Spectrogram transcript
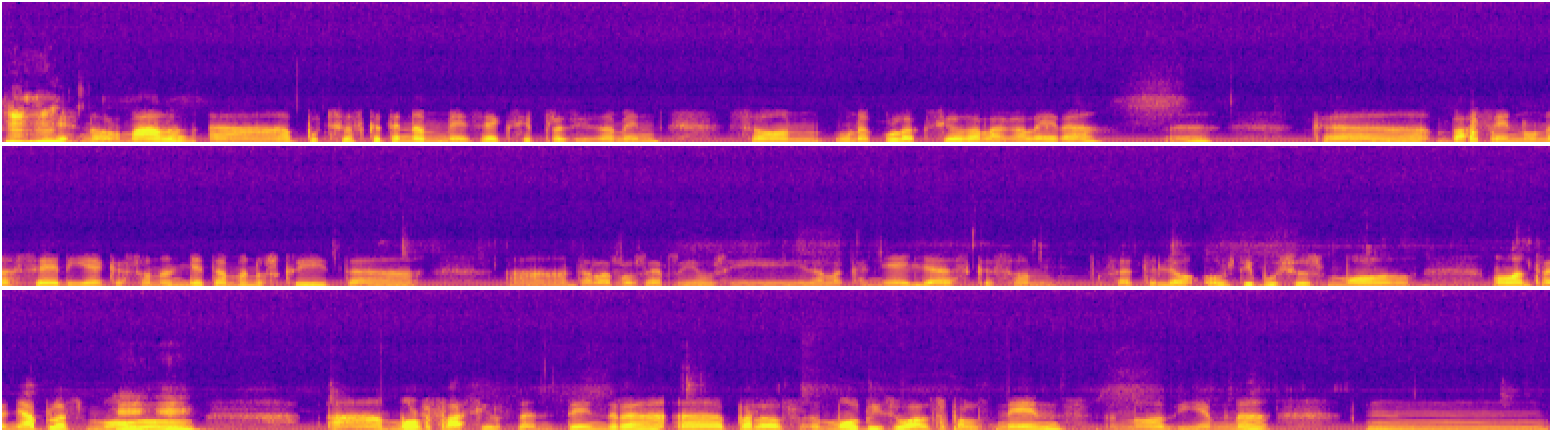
Ah, És normal. Eh, potser els que tenen més èxit precisament són una col·lecció de la Galera, eh, que va fent una sèrie que són en lletra manuscrita eh, de la Roser Rius i de la Canyelles, que són, saps allò, uns dibuixos molt, molt entranyables, molt, Mhm. eh, molt fàcils d'entendre, eh, per als, molt visuals pels nens, no, diguem-ne, mm,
